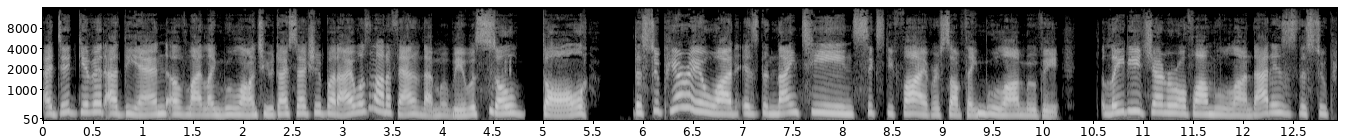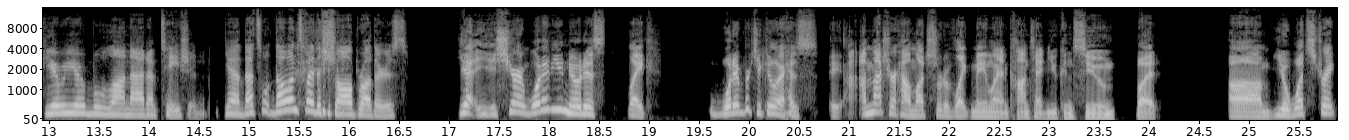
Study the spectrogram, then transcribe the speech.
I did give it at the end of my like Mulan 2 dissection, but I was not a fan of that movie. It was so dull. The superior one is the 1965 or something Mulan movie. Lady General Hua Mulan. That is the superior Mulan adaptation. Yeah, that's what that one's by the Shaw brothers. Yeah, Xiran, what have you noticed? Like, what in particular has? Eh, I'm not sure how much sort of like mainland content you consume, but um, you know, what struck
